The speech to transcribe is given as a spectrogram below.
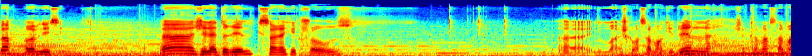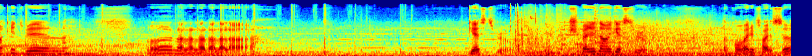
Bon, revenez ici. Euh, j'ai la drill qui sert à quelque chose. Euh, moi, je commence à manquer d'huile. Je commence à manquer d'huile. Oh là là là là là là. Guest room. Je peux aller dans le guest room. Donc on va aller faire ça.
